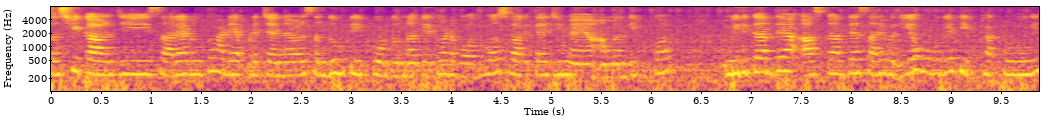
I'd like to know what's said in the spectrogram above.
ਸਤਿ ਸ਼੍ਰੀ ਅਕਾਲ ਜੀ ਸਾਰਿਆਂ ਨੂੰ, ਤੁਹਾਡੇ ਆਪਣੇ ਚੈਨਲ ਸੰਧੂ ਬੁਟੀਕ ਕੋਟਦੁਨਾ ਤੇ ਤੁਹਾਡਾ ਬਹੁਤ-ਬਹੁਤ ਸਵਾਗਤ ਹੈ ਜੀ। ਮੈਂ ਅਮਨਦੀਪ ਕੌਰ। ਉਮੀਦ ਕਰਦੇ ਆ ਆਸ ਕਰਦੇ ਆ ਸਾਰੇ ਵਧੀਆ ਹੋਵੋਗੇ, ਠੀਕ ਠਾਕ ਹੋਵੋਗੇ।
